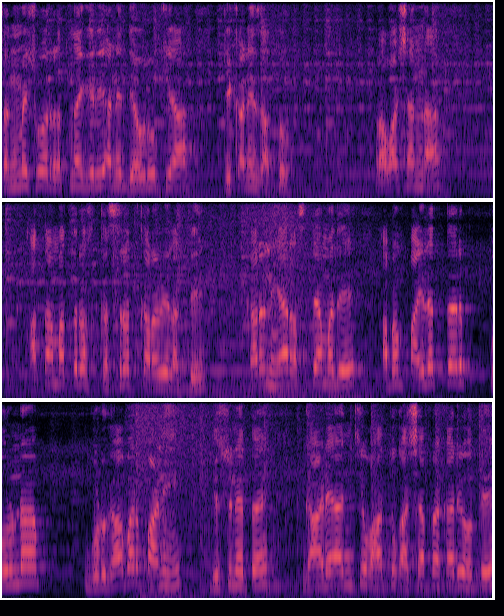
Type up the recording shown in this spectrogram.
संगमेश्वर रत्नागिरी आणि देवरुख या ठिकाणी जातो. प्रवाशांना आता मात्र कसरत करावी लागते. कारण ह्या रस्त्यामध्ये आपण पाहिलं तर पूर्ण गुडघाभर पाणी दिसून येतं आहे गाड्यांची वाहतूक अशा प्रकारे होते.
